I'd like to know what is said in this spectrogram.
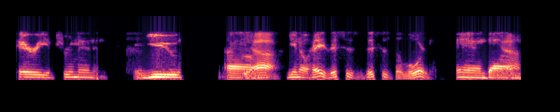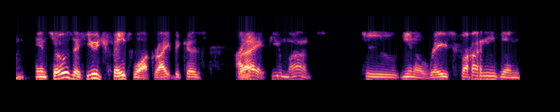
Terry and Truman and, and you. Um, yeah. You know, hey, this is this is the Lord, and um, yeah. and so it was a huge faith walk, right? Because right. I had a few months to you know raise funds and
